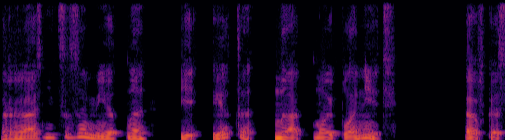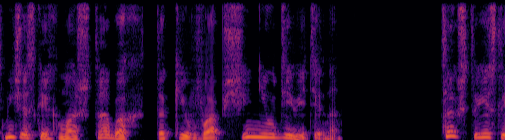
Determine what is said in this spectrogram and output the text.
разница заметна, и это на одной планете а в космических масштабах так и вообще неудивительно. Так что если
